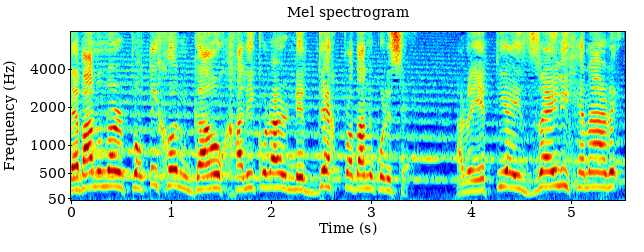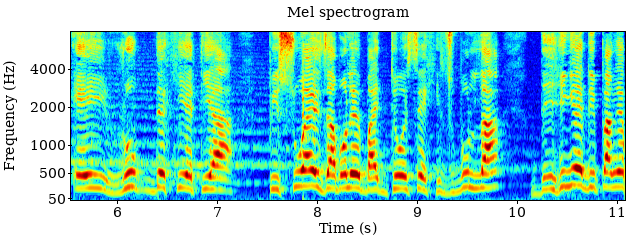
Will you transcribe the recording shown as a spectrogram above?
লেবাননৰ প্ৰতিখন গাঁও খালী কৰাৰ নিৰ্দেশ প্ৰদান কৰিছে। আৰু এতিয়া ইজৰাইলী সেনাৰ এই ৰূপ দেখি এতিয়া পিছুৱাই যাবলৈ বাধ্য হৈছে হিজবুল্লাহ। দিহিঙে দিপাঙে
